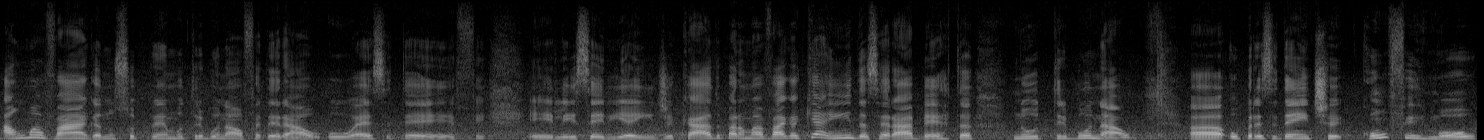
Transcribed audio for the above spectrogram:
a uma vaga no Supremo Tribunal Federal, o STF. Ele seria indicado para uma vaga que ainda será aberta no tribunal. Uh, o presidente confirmou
